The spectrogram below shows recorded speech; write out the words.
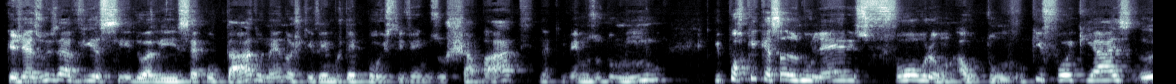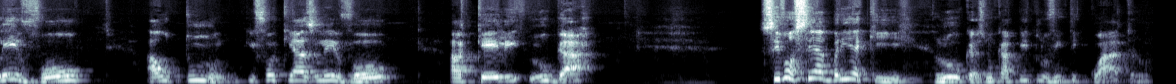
Porque Jesus havia sido ali sepultado, né? Nós tivemos depois, tivemos o Shabat, né? Tivemos o domingo. E por que que essas mulheres foram ao túmulo? O que foi que as levou ao túmulo? O que foi que as levou àquele lugar? Se você abrir aqui Lucas no capítulo 24,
